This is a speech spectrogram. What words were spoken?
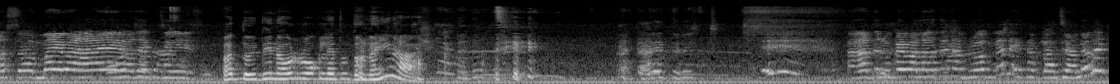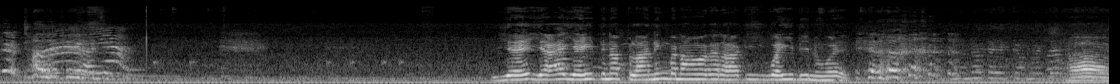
और समय वहाँ है अलग चीज़। और दो दिन और रोक ले तू तो नहीं ना अरे दुष्ट हाँ तो रुके वाला होते तब रोक ना नहीं था पहचाना ना कि उठा यही यह यही दिन प्लानिंग बनावा अगर रहा कि वही दिन हुए। हाँ।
